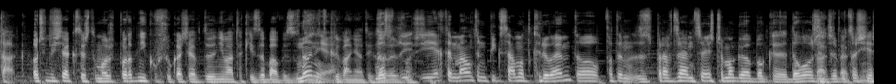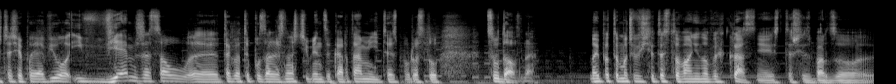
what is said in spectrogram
tak. Oczywiście jak chcesz, to możesz poradników szukać, ale wtedy nie ma takiej zabawy z, No z odkrywania tych No, zależności. jak ten Mountain Peak sam odkryłem, to potem sprawdzałem, co jeszcze mogę obok e, dołożyć, Tak, żeby tak, coś no. jeszcze się pojawiło i wiem, że są e, tego typu zależności między kartami i to jest po prostu cudowne. No i potem oczywiście testowanie nowych klas, nie? Jest, też jest bardzo e,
